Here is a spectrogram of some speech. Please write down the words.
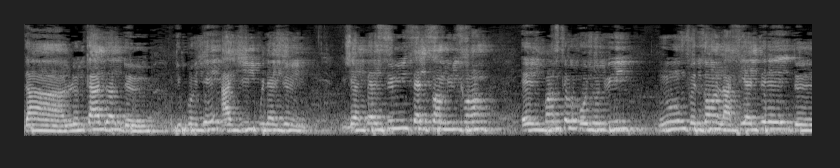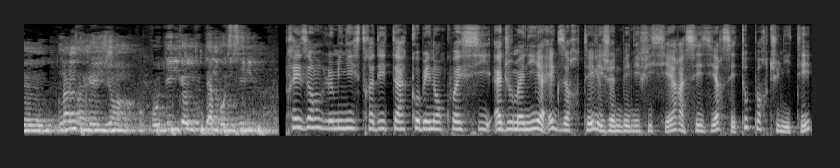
dans le cadre de, du projet Agir pour les jeunes. J'ai perçu 700 000 francs et je pense qu'aujourd'hui, nous faisons la fierté de notre région pour dire que tout est possible. Présent, le ministre d'État Kobenan Kwasi Adjoumani a exhorté les jeunes bénéficiaires à saisir cette opportunité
